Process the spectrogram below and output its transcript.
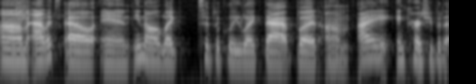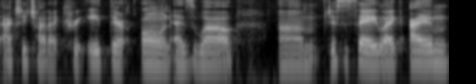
um, Alex Elle. And you know like typically like that. But um, I encourage people to actually try to create their own as well. Um, just to say like I am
